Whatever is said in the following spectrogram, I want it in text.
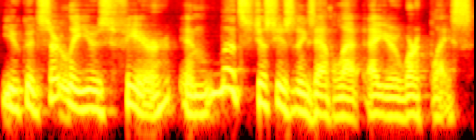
you could certainly use fear, and let's just use an example at, at your workplace.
